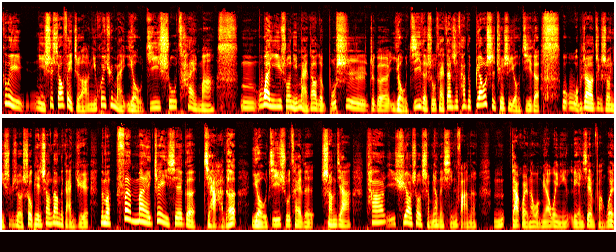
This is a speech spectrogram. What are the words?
各位，你是消费者啊，你会去买有机蔬菜吗？嗯，万一说你买到的不是这个有机的蔬菜，但是它的标示却是有机的，我我不知道这个时候你是不是有受骗上当的感觉？那么贩卖这些个假的有机蔬菜的商家，他需要受什么样的刑罚呢？嗯，待会儿呢，我们要为您连线访问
